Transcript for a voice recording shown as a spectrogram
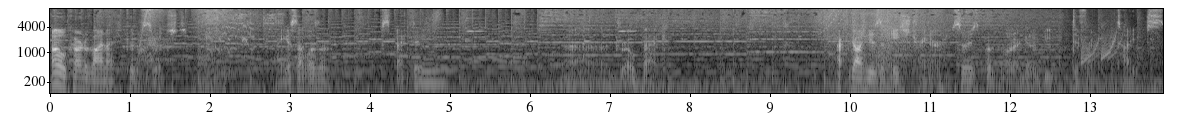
Oh, Carnivine, I could have switched. I guess I wasn't expecting. Uh. I forgot he is an Ace Trainer, so his Pokemon are going to be different types.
